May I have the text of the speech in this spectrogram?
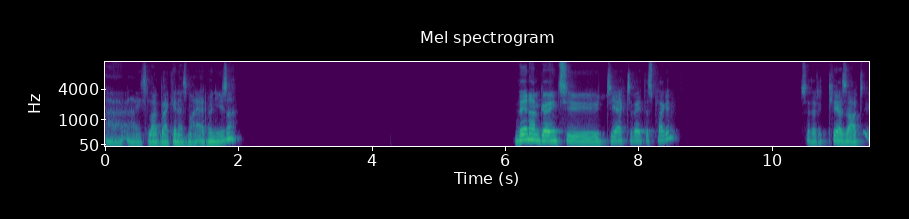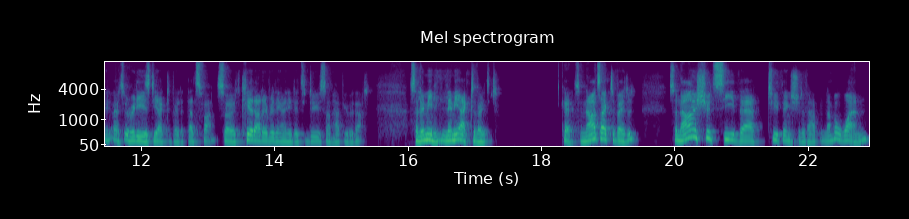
uh, and I need to log back in as my admin user. Then I'm going to deactivate this plugin so that it clears out. It already is deactivated. That's fine. So it cleared out everything I needed to do. So I'm happy with that. So let me let me activate it. Okay, so now it's activated. So now I should see that two things should have happened. Number one,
